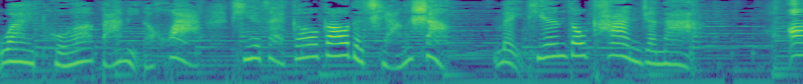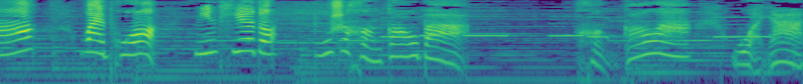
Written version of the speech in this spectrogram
外婆把你的画贴在高高的墙上，每天都看着呢。”啊，外婆，您贴的不是很高吧？很高啊，我呀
